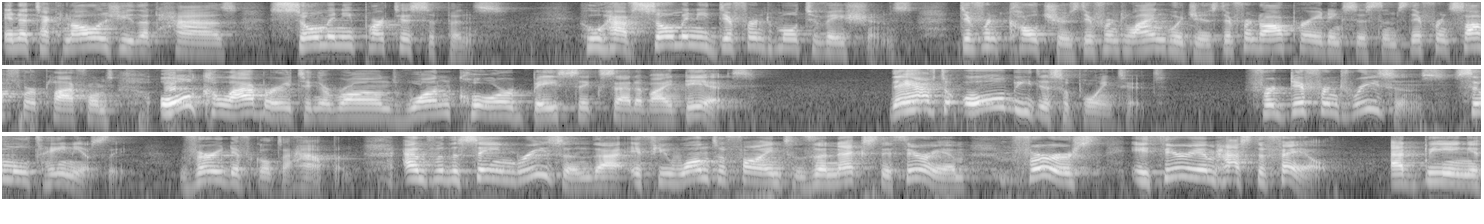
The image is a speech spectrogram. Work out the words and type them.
in a technology that has so many participants who have so many different motivations, different cultures, different languages, different operating systems, different software platforms, all collaborating around one core basic set of ideas. They have to all be disappointed for different reasons simultaneously. Very difficult to happen. And for the same reason that if you want to find the next Ethereum, first, Ethereum has to fail at being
